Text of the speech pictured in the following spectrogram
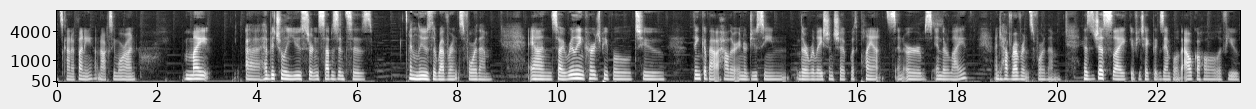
it's kind of funny, an oxymoron, might uh, habitually use certain substances and lose the reverence for them. And so I really encourage people to think about how they're introducing their relationship with plants and herbs in their life and to have reverence for them. Because just like if you take the example of alcohol, if you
